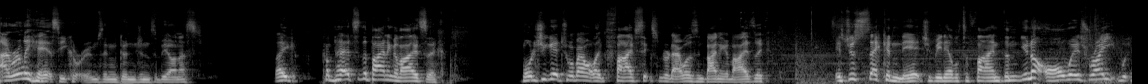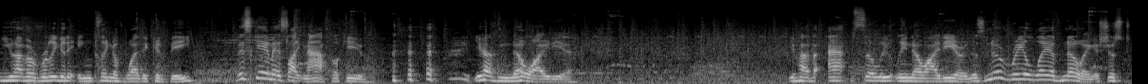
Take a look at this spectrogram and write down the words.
I really hate secret rooms in Gungeon, to be honest. Like, compared to the Binding of Isaac, once you get to about like five, six hundred hours in Binding of Isaac, it's just second nature being able to find them. You're not always right, but you have a really good inkling of where they could be. This game, it's like, nah, fuck you. you have no idea. You have absolutely no idea, and there's no real way of knowing. It's just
